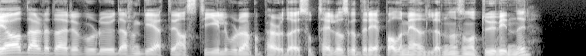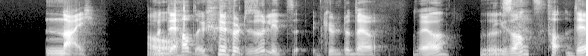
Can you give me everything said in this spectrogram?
Ja, det er det der hvor du Det er sånn GTA-stil, hvor du er på Paradise Hotel og skal drepe alle medlemmene, sånn at du vinner. Nei. Men det hadde hørtes jo litt kult ut, det òg. Ja, ikke sant? Det,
